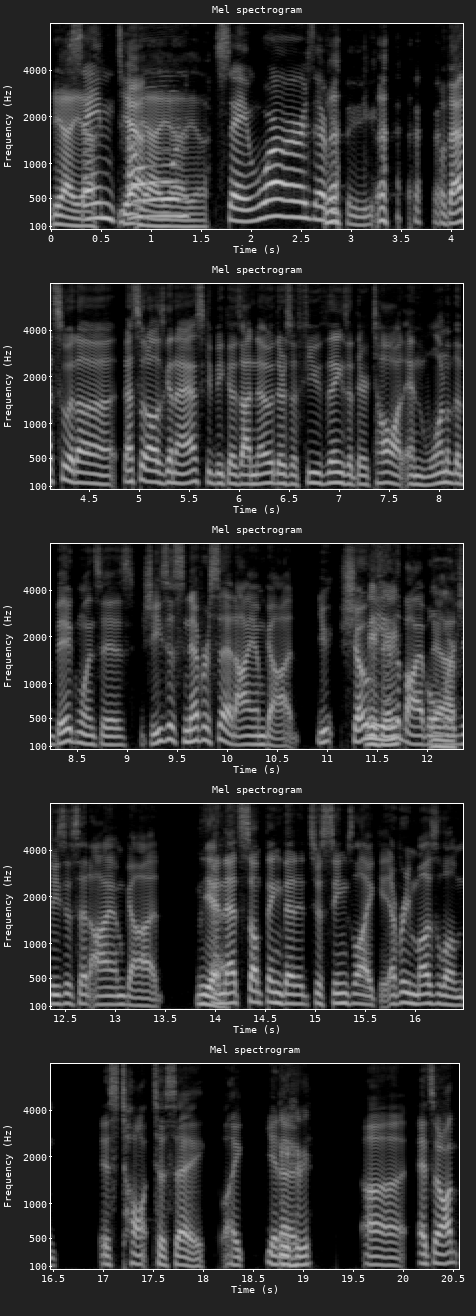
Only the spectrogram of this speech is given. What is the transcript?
yeah, yeah. Same tone, Yeah. Yeah, yeah, yeah. same words, everything. Well, that's what uh that's what I was gonna ask you because I know there's a few things that they're taught, and one of the big ones is Jesus never said I am God. You show me in Mhm. the Bible Yeah. where Jesus said I am God, yeah. and that's something that it just seems like every Muslim is taught to say. Like you know, Mhm. uh, and so I'm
